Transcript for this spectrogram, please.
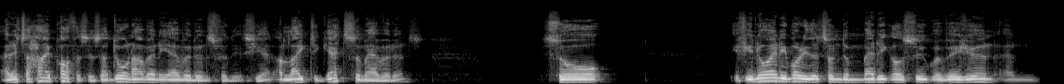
And it's a hypothesis. I don't have any evidence for this yet. I'd like to get some evidence. So, if you know anybody that's under medical supervision and,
